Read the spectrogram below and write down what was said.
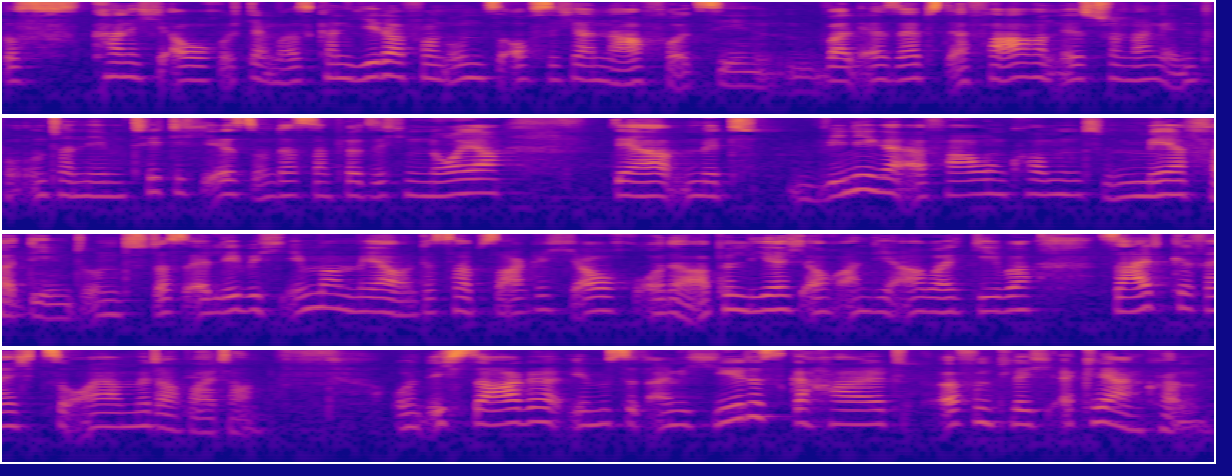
Das kann ich auch, ich denke mal, das kann jeder von uns auch sicher nachvollziehen, weil er selbst erfahren ist, schon lange im Unternehmen tätig ist und dass dann plötzlich ein neuer, der mit weniger Erfahrung kommt, mehr verdient. Und das erlebe ich immer mehr. Und deshalb sage ich auch oder appelliere ich auch an die Arbeitgeber, seid gerecht zu euren Mitarbeitern. Und ich sage, ihr müsstet eigentlich jedes Gehalt öffentlich erklären können.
